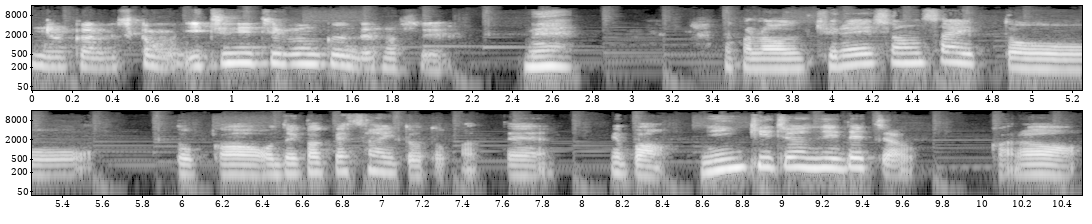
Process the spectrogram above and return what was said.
わかる。しかも1日分組んでほしい。ね。だから、キュレーションサイトとか、お出かけサイトとかって、やっぱ人気順に出ちゃうから、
